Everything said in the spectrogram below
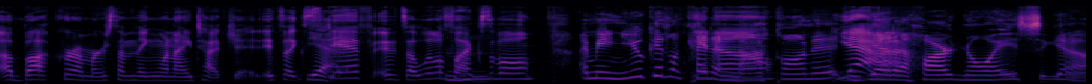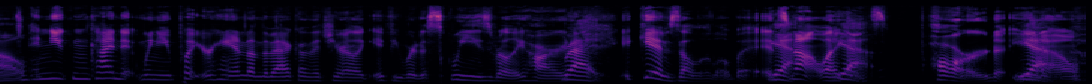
a buckram or something when I touch it. It's like Yeah. stiff. It's a little Mhm. flexible, I mean, you can kind of know? knock on it Yeah. and get a hard noise, you know. and you can kind of when you put your hand on the back of the chair, like if you were to squeeze really hard, Right. it gives a little bit. It's Yeah, not like yeah. it's hard, you yeah. know.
